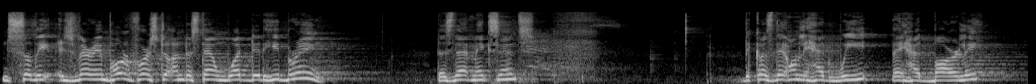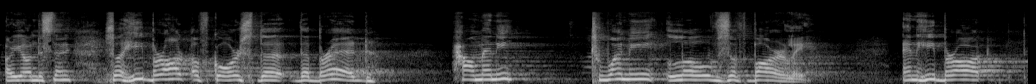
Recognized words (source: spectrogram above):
And so the, it's very important for us to understand what did he bring. Does that make sense? Because they only had wheat, they had barley. Are you understanding? So he brought, of course, the, the bread. How many? 20 loaves of barley. And he brought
